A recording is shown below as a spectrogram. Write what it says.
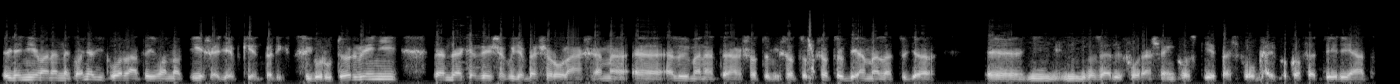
Ugye nyilván ennek anyagi korlátai vannak, és egyébként pedig szigorú törvényi rendelkezések, ugye besorolás, előmenetel, stb. stb. stb. Emellett ugye mindig az erőforrásainkhoz képes próbáljuk a kafetériát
